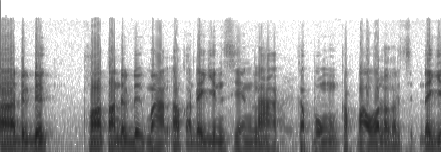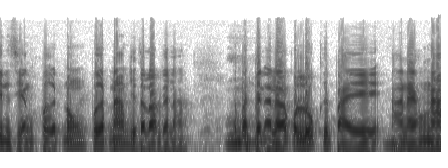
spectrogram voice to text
่าดึกๆ พอตอนดึกๆมาเราก็ได้ยินเสียงลากกระป๋องกระเป๋าแล้วก็ได้ยินเสียงเปิดนงเปิดน้ำอยู่ตลอดเวลาแล้วมันเป็นอะไรเราก็ลุกขึ้นไปอ่าในห้องน้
